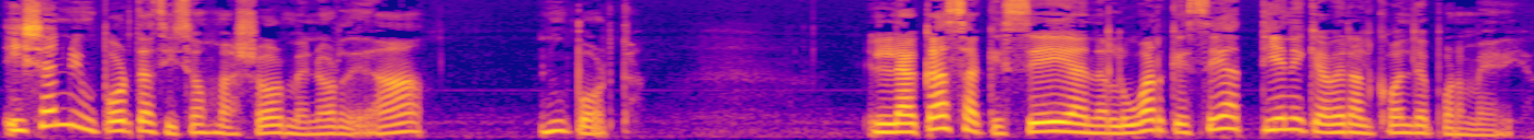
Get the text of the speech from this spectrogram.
y ya no importa si sos mayor, menor de edad, no importa. En la casa que sea, en el lugar que sea, tiene que haber alcohol de por medio.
